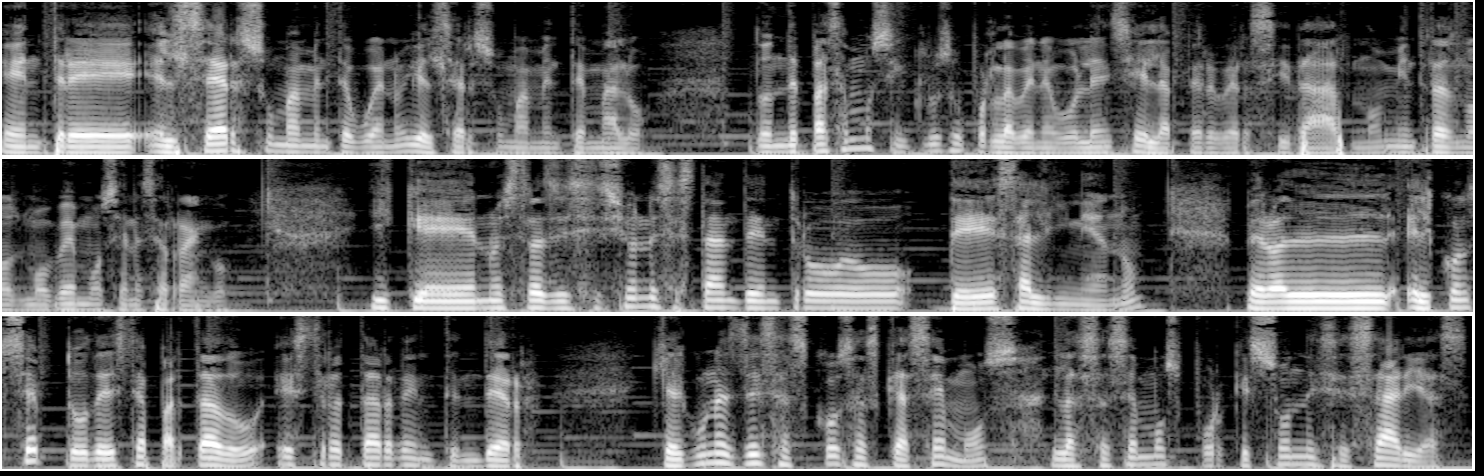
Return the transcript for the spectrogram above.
Entre el ser sumamente bueno y el ser sumamente malo, donde pasamos incluso por la benevolencia y la perversidad, ¿no? Mientras nos movemos en ese rango. Y que nuestras decisiones están dentro de esa línea, ¿no? Pero el, concepto de este apartado es tratar de entender que algunas de esas cosas que hacemos las hacemos porque son necesarias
